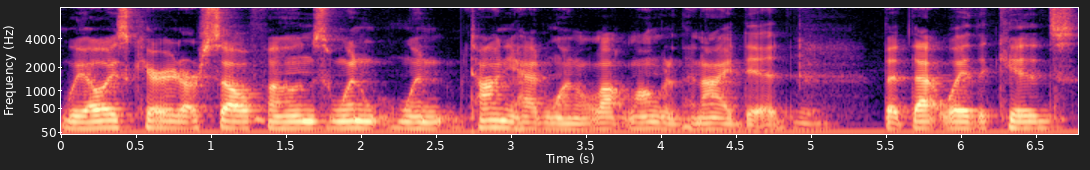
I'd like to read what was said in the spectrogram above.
we always carried our cell phones when when Tanya had one a lot longer than I did, but that way the kids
